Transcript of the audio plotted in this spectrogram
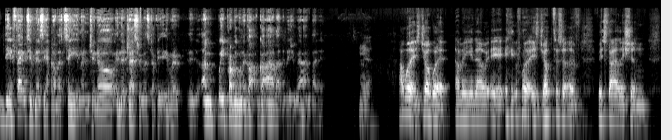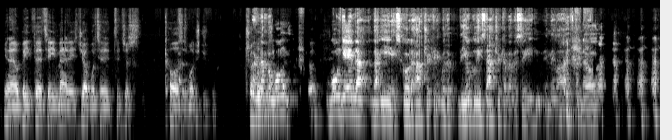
The effectiveness he had on the team, and you know, in the dressing room and stuff, he, he were, and we probably wouldn't have got, got out of that division without him. Like, Yeah. That weren't his job, was it? I mean, you know, it, it weren't his job to sort of be stylish and, you know, beat 13 men. His job was to, to just cause as much trouble. I remember one one game that, that year he scored a hat trick and it was the, the ugliest hat trick I've ever seen in my life. You know, it,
